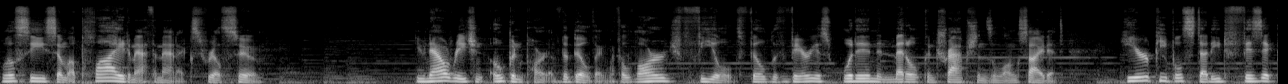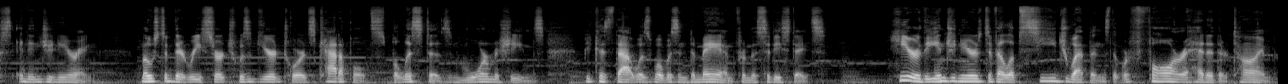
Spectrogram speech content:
we'll see some applied mathematics real soon. You now reach an open part of the building with a large field filled with various wooden and metal contraptions alongside it. Here, people studied physics and engineering. Most of their research was geared towards catapults, ballistas, and war machines, because that was what was in demand from the city states. Here, the engineers developed siege weapons that were far ahead of their time.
